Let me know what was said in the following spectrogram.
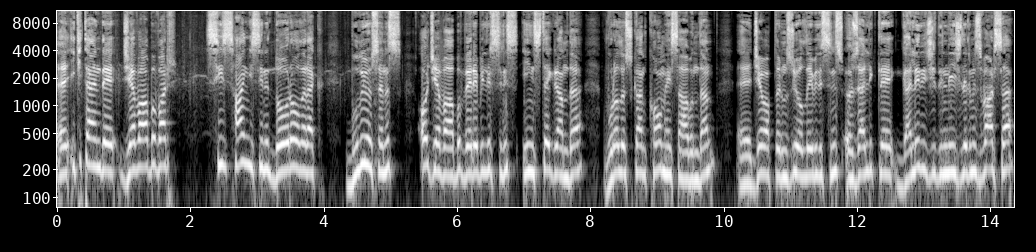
E, iki tane de cevabı var. Siz hangisini doğru olarak buluyorsanız o cevabı verebilirsiniz. Instagram'da vuraloskan.com hesabından e, cevaplarınızı yollayabilirsiniz. Özellikle galerici dinleyicilerimiz varsa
